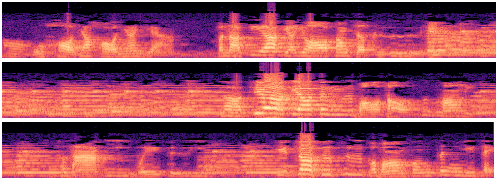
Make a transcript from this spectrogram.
哦，我好呀好娘养，不那爹爹要当这口那爹爹正是跑到书房里，出上衣为周衣，一只手指个防风真一带，一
